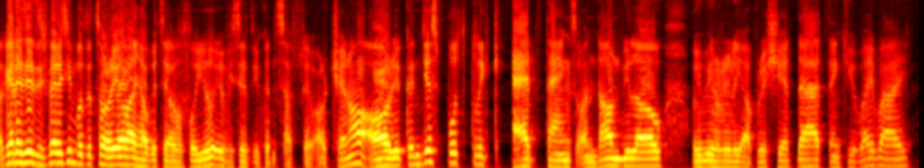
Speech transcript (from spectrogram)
Okay that's it. It's very simple tutorial. I hope it's helpful for you. If it's you can subscribe our channel or you can just put click add thanks on down below. We will really appreciate that. Thank you. Bye bye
